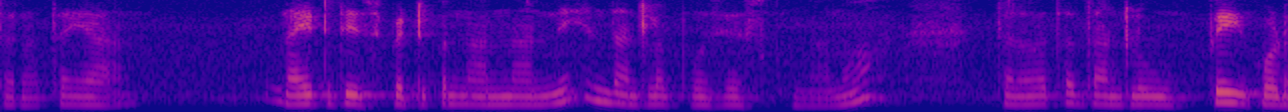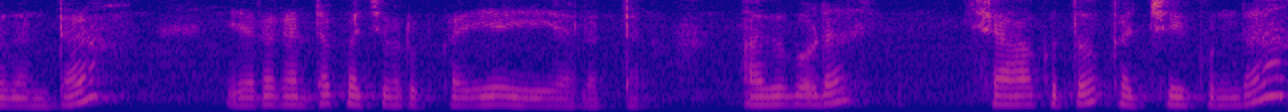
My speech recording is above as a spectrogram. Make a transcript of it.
తర్వాత యా నైట్ తీసి పెట్టుకున్న అన్నాన్ని దాంట్లో పోసేసుకున్నాను. తర్వాత దాంట్లో ఉప్పు వేయకూడదంట. ఎర్రగడ్డ పచ్చిమిరపకాయ వేయాలట. అవి కూడా చాకుతో కట్ చేయకుండా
